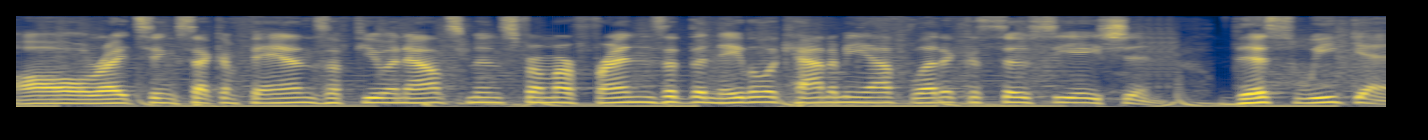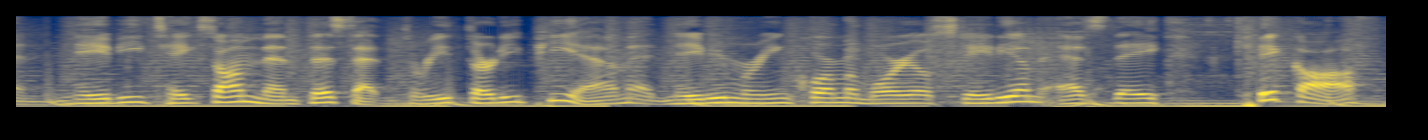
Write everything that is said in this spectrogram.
All right, Sing Second fans, a few announcements from our friends at the Naval Academy Athletic Association. This weekend, Navy takes on Memphis at 3:30 p.m. at Navy Marine Corps Memorial Stadium as they kick off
